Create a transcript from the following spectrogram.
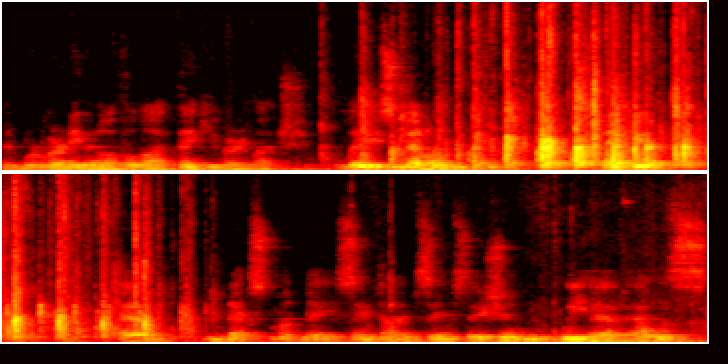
and we're learning an awful lot. Thank you very much. Ladies and gentlemen, thank you. And next Monday, same time, same station, we have Alice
